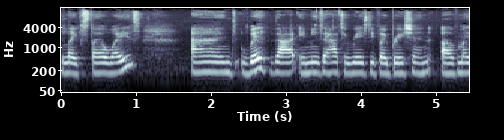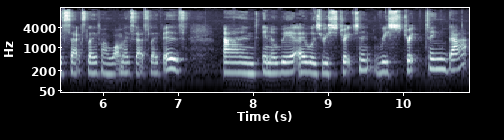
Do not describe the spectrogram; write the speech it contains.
lifestyle wise. And with that, it means I had to raise the vibration of my sex life and what my sex life is. And in a way, I was restricting restricting that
